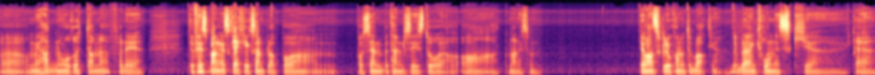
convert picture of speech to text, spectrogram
uh, om jeg hadde noe å rutte med. For det fins mange skrekkeksempler på, på senebetennelsehistorier. Og at man liksom Det er vanskelig å komme tilbake. Det ble en kronisk uh, greie.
